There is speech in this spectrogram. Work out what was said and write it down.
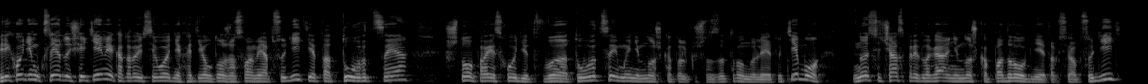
Переходим к следующей теме, которую сегодня хотел тоже с вами обсудить. Это Турция. Что происходит в Турции? Мы немножко только что затронули эту тему, но сейчас предлагаю немножко подробнее это все обсудить.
